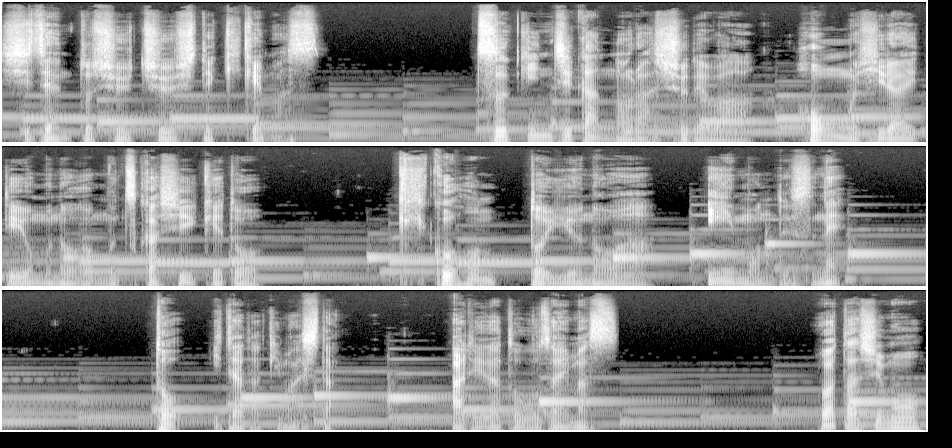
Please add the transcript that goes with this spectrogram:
自然と集中して聞けます。通勤時間のラッシュでは本を開いて読むのが難しいけど、聞く本というのはいいもんですね。といただきました。ありがとうございます。私も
